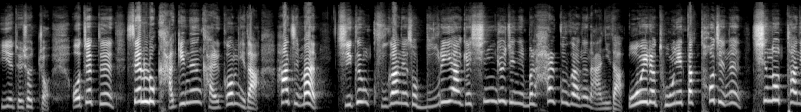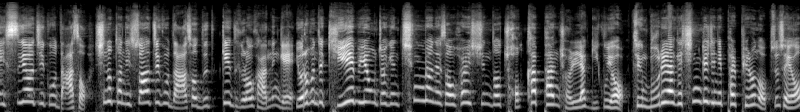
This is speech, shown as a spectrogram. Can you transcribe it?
이해되셨죠? 어쨌든 셀로 가기는 갈 겁니다. 하지만 지금 구간에서 무리하게 신규 진입을 할 구간은 아니다. 오히려 돈이 딱 터지는 신호탄이 쓰여지고 나서, 신호탄이 쏴지고 나서 늦게 들어가는 게 여러분들 기회비용적인 측면에서 훨씬 더 적합한 전략이고요. 지금 무리하게 신규 진입할 필요는 없으세요.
